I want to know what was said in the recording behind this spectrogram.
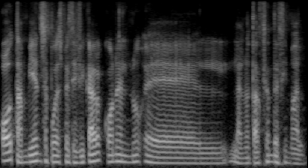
O también se puede especificar con el, la notación decimal.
